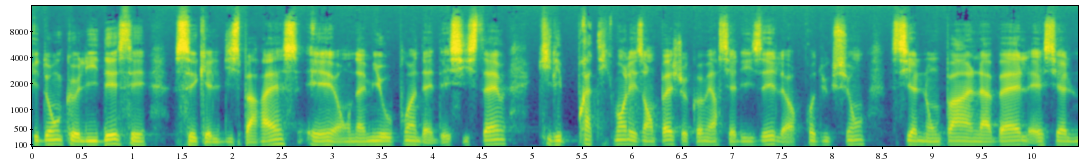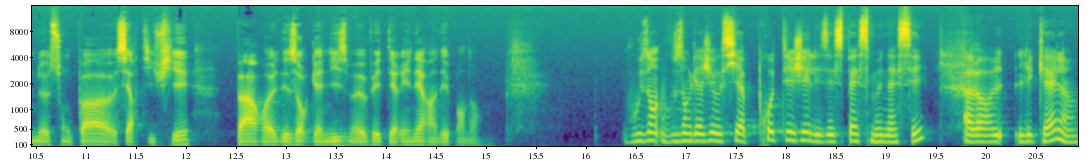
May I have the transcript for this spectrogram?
Et donc euh, l'idée, c'est qu'elles disparaissent et on a mis au point des, systèmes qui pratiquement les empêchent de commercialiser leur production si elles n'ont pas un label et si elles ne sont pas euh, certifiées par euh, des organismes vétérinaires indépendants. Vous vous engagez aussi à protéger les espèces menacées. Alors lesquelles?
